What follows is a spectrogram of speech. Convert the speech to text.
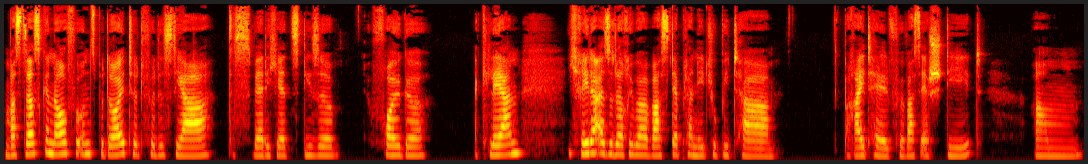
Und was das genau für uns bedeutet für das Jahr, das werde ich jetzt diese Folge erklären. Ich rede also darüber, was der Planet Jupiter bereithält, für was er steht, ähm,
